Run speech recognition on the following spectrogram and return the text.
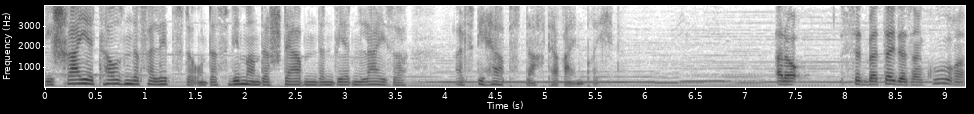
Die Schreie tausender Verletzter und das Wimmern der Sterbenden werden leiser, als die Herbstnacht hereinbricht. Alors, cette bataille d'Azincourt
